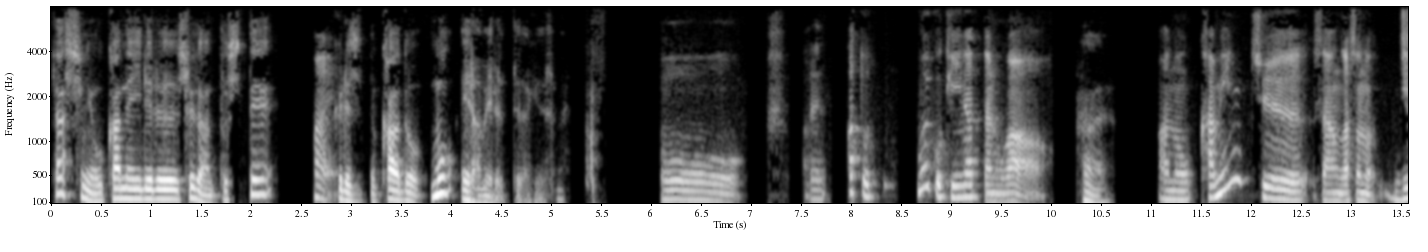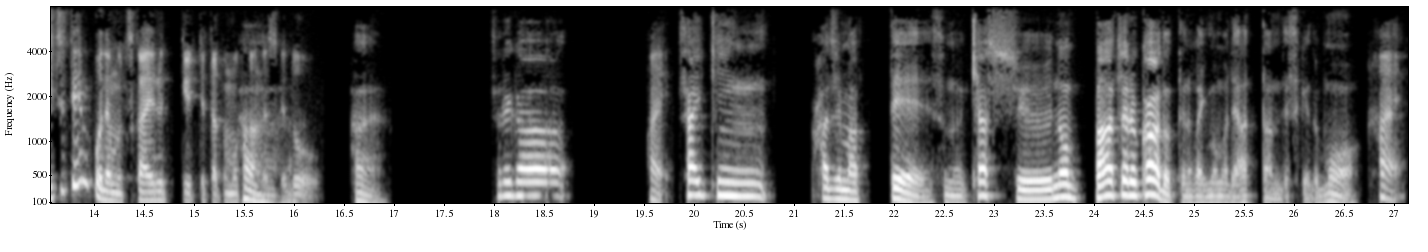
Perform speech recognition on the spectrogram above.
キャッシュにお金入れる手段として、はいク。レジットカードも選べるってだけですね。おおー。あれ、あと、もう一個気になったのが、はい。あの、カミンチュさんがその、実店舗でも使えるって言ってたと思ったんですけど、はい。それがはい。最近始まって、そのキャッシュのバーチャルカードってのが今まであったんですけども、はい。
